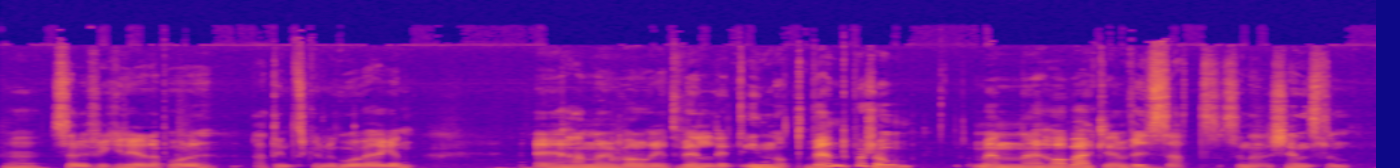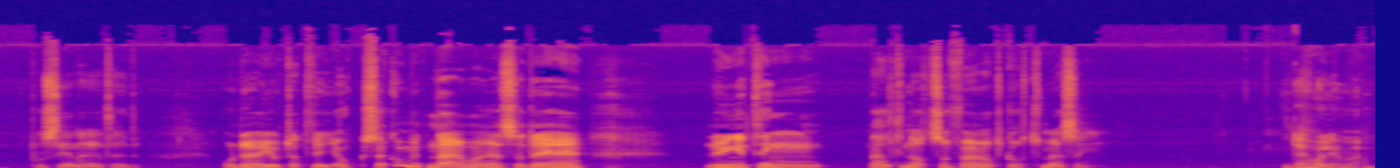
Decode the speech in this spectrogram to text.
Mm. Sen vi fick reda på det, att det inte skulle gå vägen. Eh, han har ju varit väldigt inåtvänd person. Men eh, har verkligen visat sina känslor på senare tid. Och det har gjort att vi också kommit närmare. Så det, det är ju ingenting, alltid något som för något gott med sig. Det håller jag med om.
